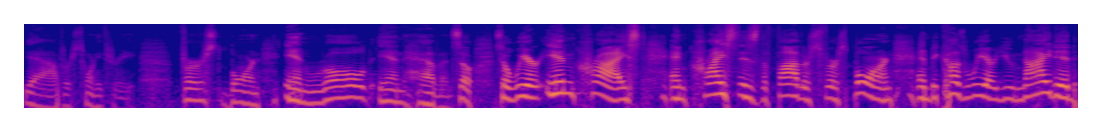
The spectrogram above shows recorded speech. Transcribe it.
Yeah, verse 23 firstborn, enrolled in heaven. So, so we are in Christ, and Christ is the Father's firstborn. And because we are united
